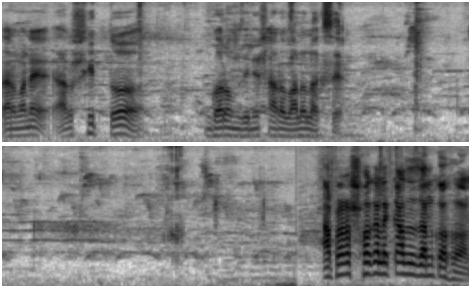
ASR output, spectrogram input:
তার মানে আরও শীত তো গরম জিনিস আরও ভালো লাগছে। আপনারা সকালে কাজে যান কখন?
